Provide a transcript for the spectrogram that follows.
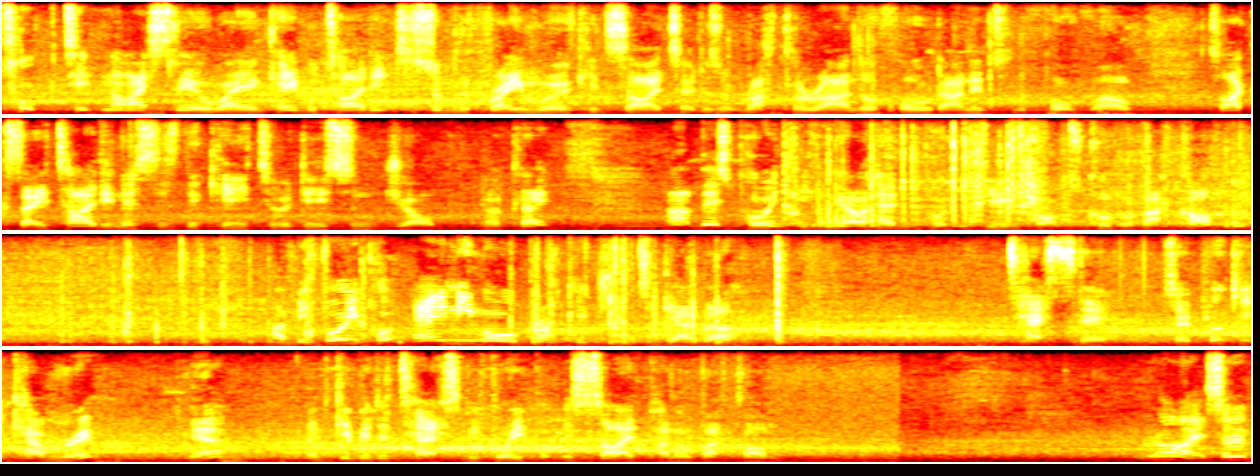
tucked it nicely away and cable tied it to some of the framework inside so it doesn't rattle around or fall down into the footwell. So like I say, tidiness is the key to a decent job, okay? At this point, you can go ahead and put your fuse box cover back on. And before you put any more bracketry together, test it. So plug your camera in, yeah, and give it a test before you put this side panel back on. Right, so we've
